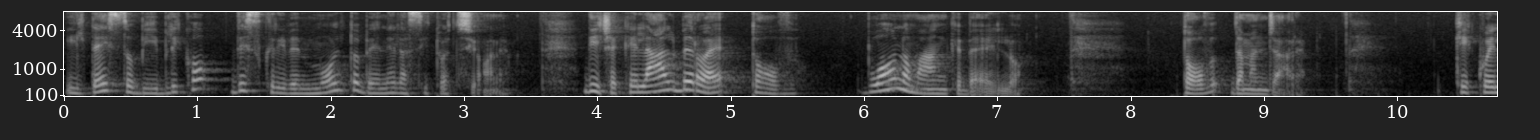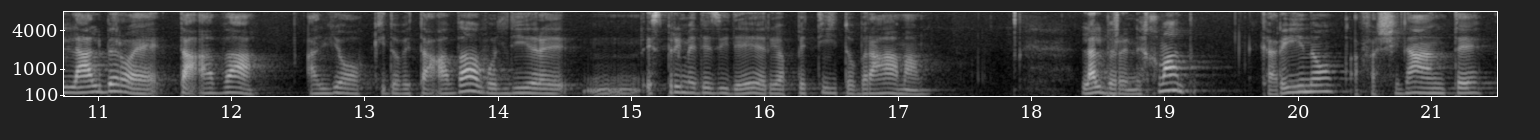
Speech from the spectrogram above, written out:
Il testo biblico descrive molto bene la situazione. Dice che l'albero è tov, buono ma anche bello. Tov da mangiare. Che quell'albero è ta'ava agli occhi, dove ta'ava vuol dire mh, esprime desiderio, appetito, brama. L'albero è nechmad, carino, affascinante,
